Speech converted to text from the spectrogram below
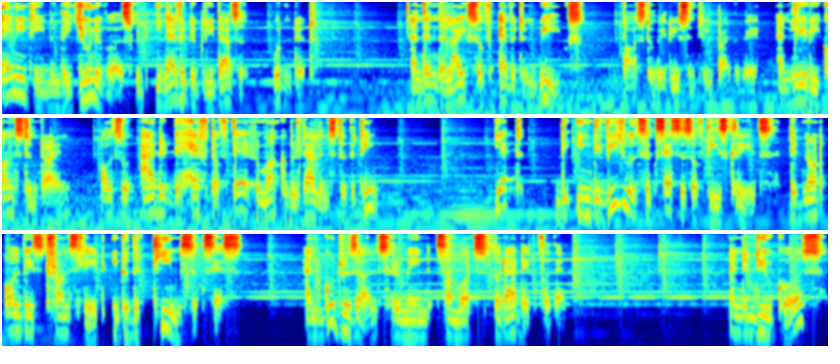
any team in the universe would inevitably dazzle, wouldn't it? And then the likes of Everton Weekes, passed away recently by the way, and Learie Constantine also added the heft of their remarkable talents to the team. Yet, the individual successes of these greats did not always translate into the team's success, and good results remained somewhat sporadic for them. And in due course,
